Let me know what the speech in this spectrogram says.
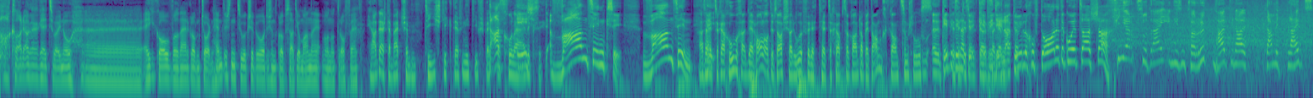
Ah, klar, ja, gegen 2-0. Äh, Eigengoal, wo dann, glaube ich, Jordan Henderson zugeschrieben wurde und, glaube Sadio Mane, der noch getroffen hat. Ja, da ist der Match am Dienstag definitiv Das spektakulär ist gewesen. Wahnsinn gewesen. Wahnsinn! Also Hey, hat sich auch kaum können erholen oder Sascha Rufer hat, hat sich glaub, sogar da bedankt, ganz am Schluss. äh, gebe ich dir, das natür gebe ich dir natürlich auf die Ohren, der gute Sascha. 4 zu 3 in diesem verrückten Halbfinal. Damit bleibt's.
